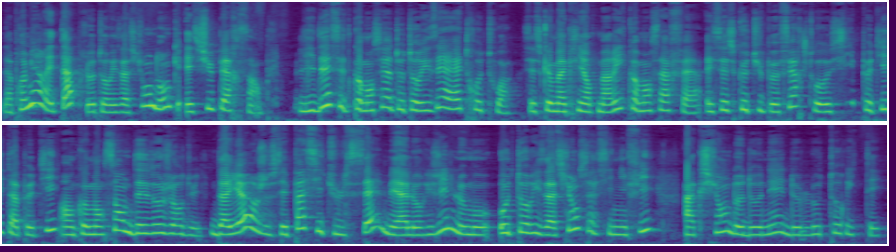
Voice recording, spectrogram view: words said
La première étape, l'autorisation donc, est super simple. L'idée, c'est de commencer à t'autoriser à être toi. C'est ce que ma cliente Marie commence à faire. Et c'est ce que tu peux faire toi aussi, petit à petit, en commençant dès aujourd'hui. D'ailleurs, je sais pas si tu le sais, mais à l'origine, le mot autorisation, ça signifie action de donner de l'autorité.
